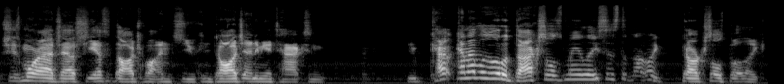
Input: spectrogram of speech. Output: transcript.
she's more agile. She has a dodge button, so you can dodge enemy attacks, and you kind of have like a little Dark Souls melee system. Not like Dark Souls, but like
